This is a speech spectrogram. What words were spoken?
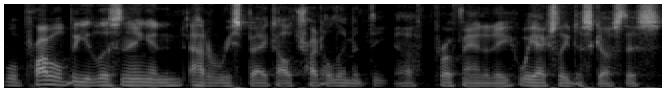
will probably be listening, and out of respect, I'll try to limit the uh, profanity. We actually discussed this,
